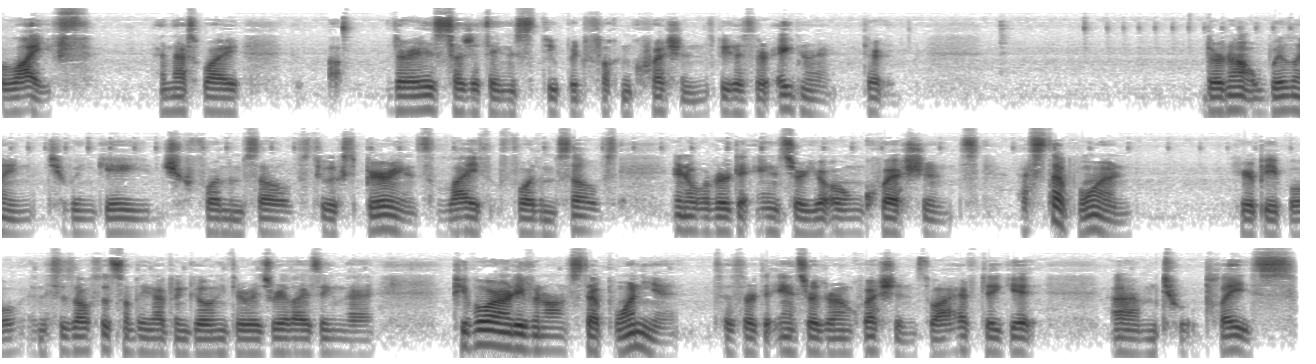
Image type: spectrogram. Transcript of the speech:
life. And that's why uh, there is such a thing as stupid fucking questions because they're ignorant. They're they're not willing to engage for themselves, to experience life for themselves in order to answer your own questions. That's step one here, people. And this is also something I've been going through is realizing that people aren't even on step one yet to start to answer their own questions. So I have to get um, to a place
